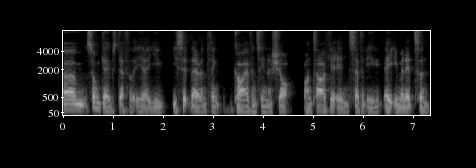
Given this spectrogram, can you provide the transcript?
Um, some games definitely, yeah. You you sit there and think, God, I haven't seen a shot on target in 70, 80 minutes, and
